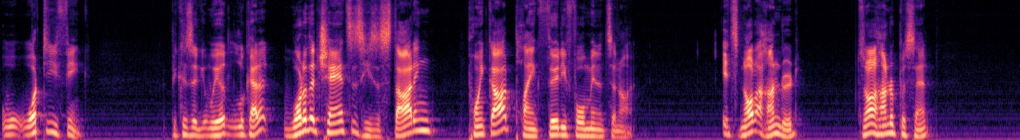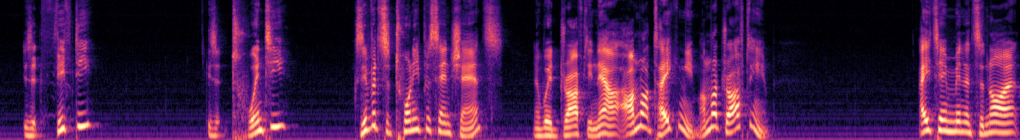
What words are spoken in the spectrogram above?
What do you think? Because we look at it. What are the chances he's a starting point guard playing 34 minutes a night? It's not 100. It's not 100%. Is it 50? Is it 20? Because if it's a 20% chance and we're drafting now, I'm not taking him. I'm not drafting him. 18 minutes a night,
